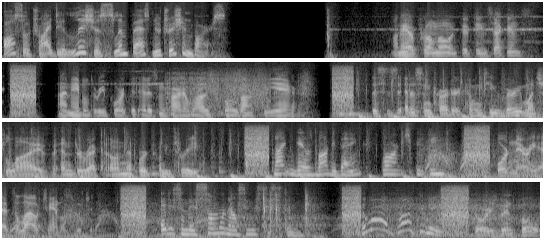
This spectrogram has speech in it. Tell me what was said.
Also try delicious Slim Fast nutrition bars. On air promo in 15 seconds. I'm able to report that Edison Carter was pulled off the air. This is Edison Carter coming to you very much live and direct on Network 23. Nightingale's Body Bank. Florence speaking. Ordinary ads allow channel switching. Edison, there's someone else in the system. Come on, talk to me. Story's been full.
